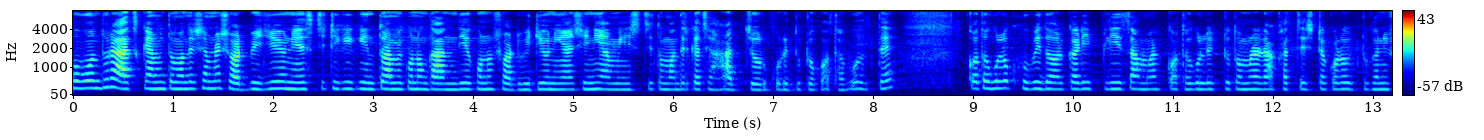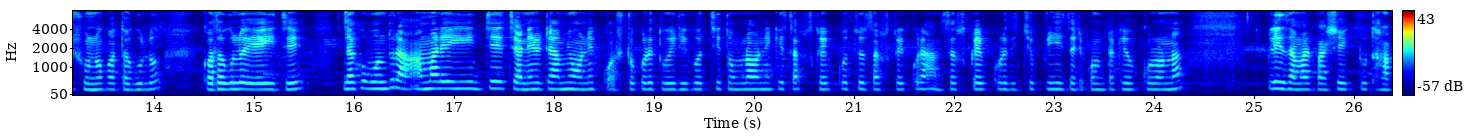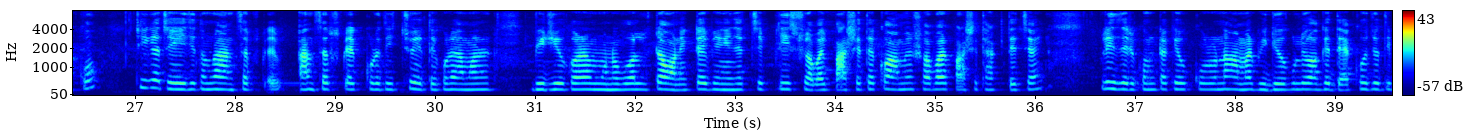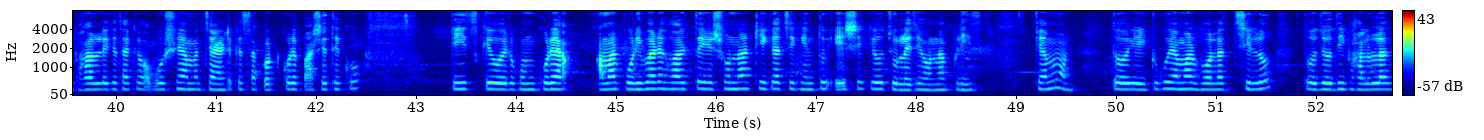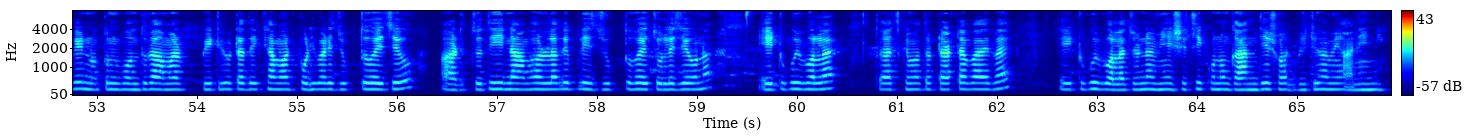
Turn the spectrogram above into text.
তো বন্ধুরা, আজকে আমি তোমাদের সামনে শর্ট ভিডিও নিয়ে এসেছি, ঠিকই কিন্তু আমি কোনো গান দিয়ে কোনো শর্ট ভিডিও নিয়ে আসিনি। আমি এসেছি তোমাদের কাছে হাত জোর করে দুটো কথা বলতে। কথাগুলো খুবই দরকারি প্লিজ আমার কথাগুলো একটু তোমরা রাখার চেষ্টা করো, একটুখানি শোনো কথাগুলো কথাগুলো এই যে, দেখো বন্ধুরা, আমার এই যে চ্যানেলটা আমি অনেক কষ্ট করে তৈরি করছি, তোমরা অনেকে সাবস্ক্রাইব করছ সাবস্ক্রাইব করে আনসাবস্ক্রাইব করে দিচ্ছ প্লিজ এরকমটা কেউ করো না। প্লিজ আমার পাশে একটু থাকো। ঠিক আছে, এই যে তোমরা আনসাবস্ক্রাইব আনসাবস্ক্রাইব করে দিচ্ছ, এতে করে আমার ভিডিও করার মনোবলটা অনেকটাই ভেঙে যাচ্ছে। প্লিজ সবাই পাশে থেকো, আমিও সবার পাশে থাকতে চাই। প্লিজ এরকমটা কেউ করো না, আমার ভিডিওগুলো আগে দেখো, যদি ভালো লেগে থাকে অবশ্যই আমার চ্যানেলটাকে সাপোর্ট করে পাশে থেকো। প্লিজ কেউ এরকম করে, আমার পরিবারে হয়তো এসো না, ঠিক আছে, কিন্তু এসে কেউ চলে যেও না প্লিজ কেমন? তো এইটুকুই আমার বলার ছিল। তো যদি ভালো লাগে, নতুন বন্ধুরা আমার ভিডিওটা দেখে আমার পরিবারে যুক্ত হয়ে যেও। আর যদি না ভালো লাগে প্লিজ যুক্ত হয়ে চলে যেও না। এইটুকুই বলার। তো আজকের মতো টাটা, বাই বাই। এইটুকুই বলার জন্য আমি এসেছি। কোনো গান দিয়ে শর্ট ভিডিও আমি আনিনি।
